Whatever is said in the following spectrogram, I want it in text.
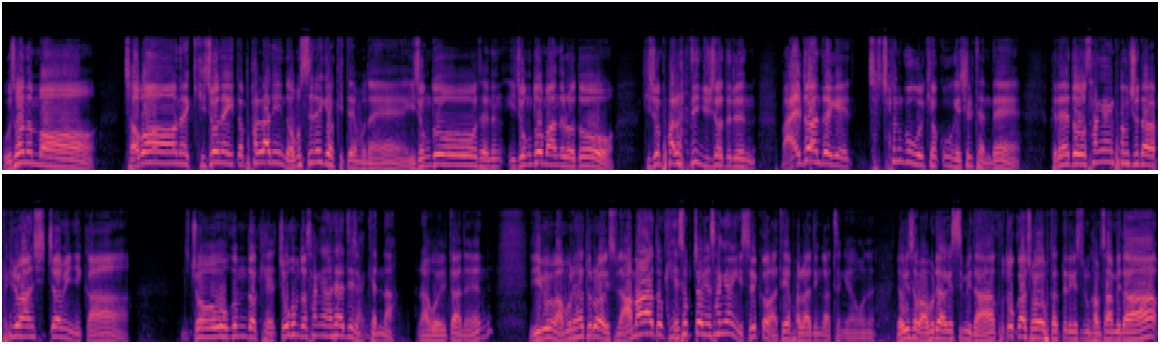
우선은 뭐 저번에 기존에 있던 팔라딘이 너무 쓰레기였기 때문에 이 정도 되는 이 정도만으로도 기존 팔라딘 유저들은 말도 안 되게 차- 천국을 겪고 계실 텐데 그래도 상향 평준화가 필요한 시점이니까 조금 더 개- 조금 더 상향을 해야 되지 않겠나라고 일단은 리뷰 마무리하도록 하겠습니다. 아마도 계속적인 상향이 있을 것 같아요 팔라딘 같은 경우는 여기서 마무리하겠습니다. 구독과 좋아요 부탁드리겠습니다. 감사합니다.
